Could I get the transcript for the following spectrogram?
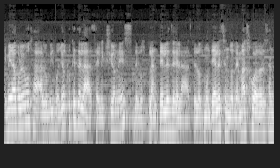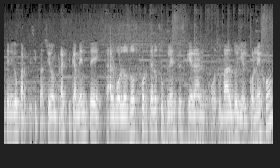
Y mira, volvemos a, lo mismo. Yo creo que es de las selecciones, de los planteles de, las, de los mundiales en donde más jugadores han tenido participación prácticamente, salvo los dos porteros suplentes que eran Osvaldo y el Conejo.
